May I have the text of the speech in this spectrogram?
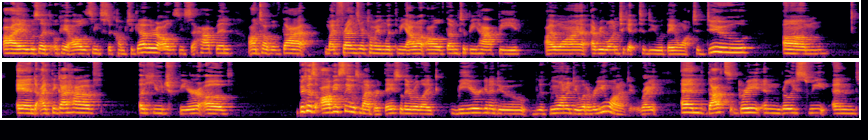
I was like, okay, all this needs to come together, all this needs to happen. On top of that, my friends are coming with me. I want all of them to be happy. I want everyone to get to do what they want to do. Um, and I think I have a huge fear of because obviously it was my birthday, so they were like, "We're gonna do, we want to do whatever you want to do, right?" And that's great and really sweet and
